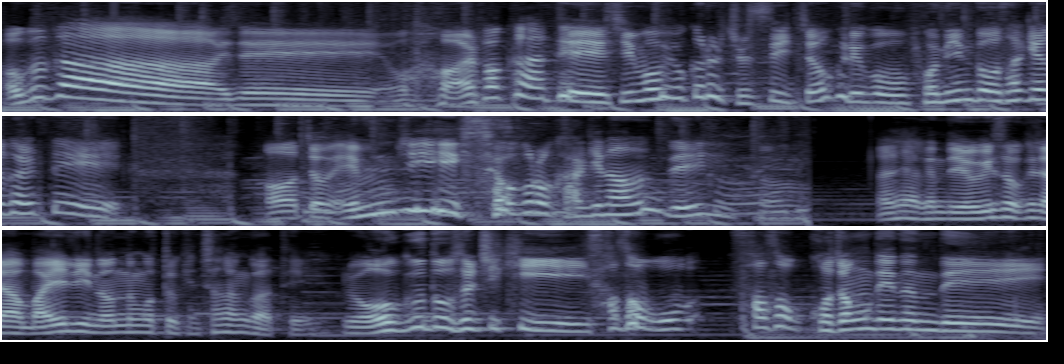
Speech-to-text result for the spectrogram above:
어그가 이제 어, 알파카한테 진법 효과를 줄 수 있죠. 그리고 뭐 본인도 사격할 때 어 좀 MG적으로 가긴 하는데 어. 아니야 근데 여기서 그냥 마일리 넣는 것도 괜찮은 것 같아. 그리고 어그도 솔직히 사석 오, 사석 고정되는데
